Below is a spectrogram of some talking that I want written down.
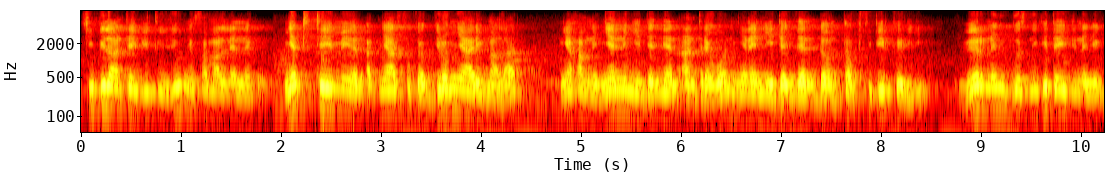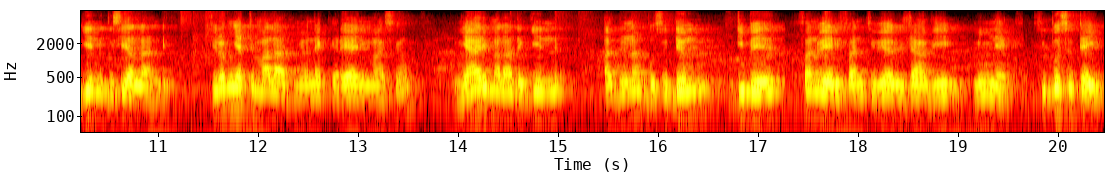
ci bilanté bi toujours ñu famal leen ne ko ñetti téeméer ak ñaar fukk ak juróom-ñaari malade nga xam ne ñenn ñi dañ leen entré woon ñeneen ñi dañ leen doon topp ci biir kër yi wér nañu bës ni ki tey dinañu génn bu si yàlla juróom-ñetti malade ñoo nekk réanimation ñaari malade génn aduna bésu démb dibéer fanweeri fan ci weeru janvier mi ñu nekk ci bésu tey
